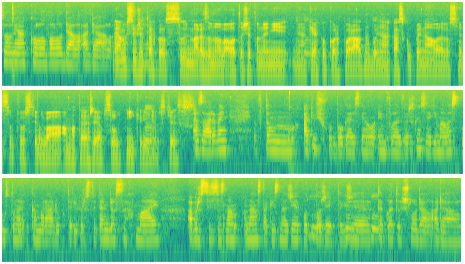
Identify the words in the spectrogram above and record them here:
to nějak kolovalo dál a dál. Já a myslím, vlastně... že to jako s lidma rezonovalo, to, že to není nějaký mm. jako korporát nebo nějaká skupina, ale vlastně jsou to prostě dva amatéři absolutní, který mm. prostě... A zároveň v tom, ať už v fotbalkerském nebo influencerském světě máme spoustu kamarádů, který prostě ten dosah mají a prostě se nás, nás taky snaží podpořit, mm. takže mm. takhle to šlo dál a dál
